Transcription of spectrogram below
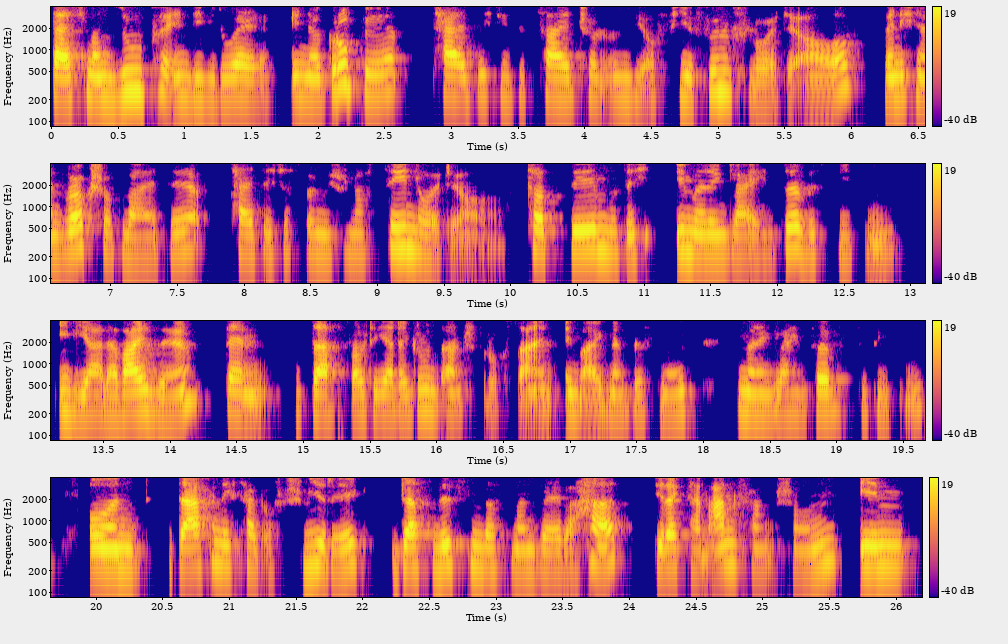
Da ist man super individuell. In der Gruppe teilt sich diese Zeit schon irgendwie auf vier, fünf Leute auf. Wenn ich einen Workshop leite, teilt sich das irgendwie schon auf zehn Leute auf. Trotzdem muss ich immer den gleichen Service bieten idealerweise, denn das sollte ja der Grundanspruch sein, im eigenen Business immer den gleichen Service zu bieten. Und da finde ich es halt oft schwierig, das Wissen, das man selber hat, direkt am Anfang schon in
